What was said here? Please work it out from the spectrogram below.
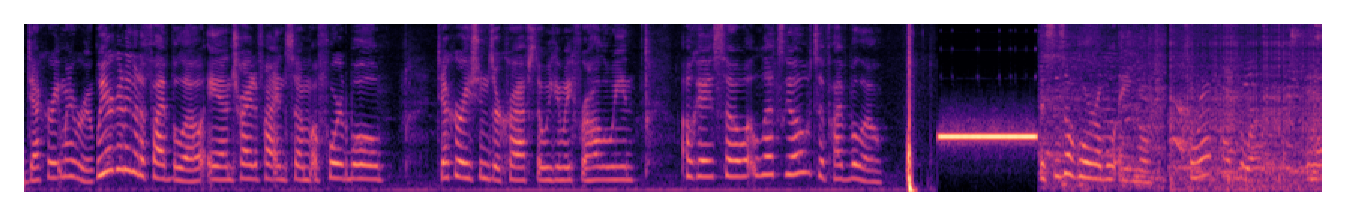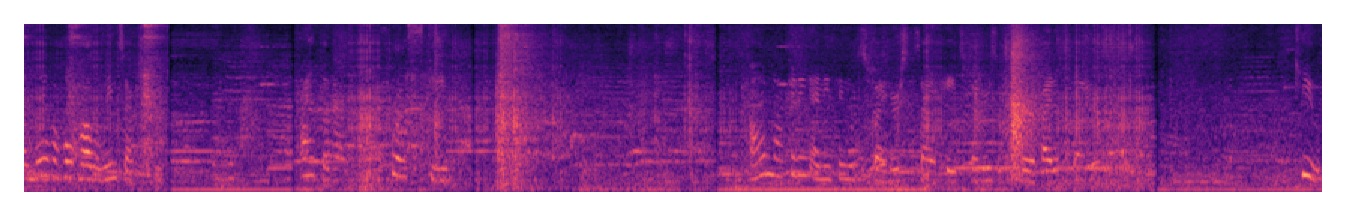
decorate my room. We are to go to Five Below and try to find some affordable decorations or crafts that we can make for Halloween. Okay, so let's go to Five Below. This is a horrible angle. So we're at Below, and they have a whole Halloween section. I look crusty. I'm not getting anything with spiders because I hate spiders. I'm terrified of spiders. Cute.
